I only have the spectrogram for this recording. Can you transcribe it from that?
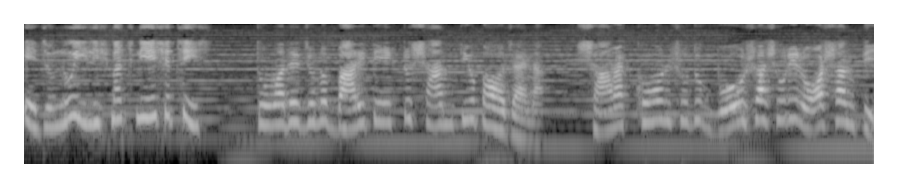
এজন্য ইলিশ মাছ নিয়ে এসেছিস। তোমাদের জন্য বাড়িতে একটু শান্তিও পাওয়া যায় না। সারাক্ষণ শুধু বউ শাশুড়ির অশান্তি,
